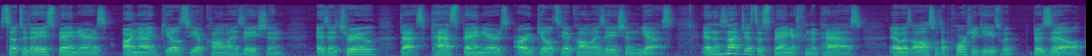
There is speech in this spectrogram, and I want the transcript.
So today's Spaniards are not guilty of colonization. Is it true that past Spaniards are guilty of colonization? Yes. And it's not just the Spaniards from the past. It was also the Portuguese with Brazil.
